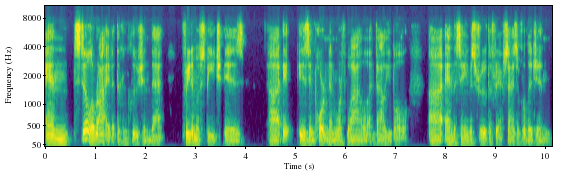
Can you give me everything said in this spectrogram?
and still arrive at the conclusion that freedom of speech is uh, is important and worthwhile and valuable. Uh, and the same is true of the free exercise of religion,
